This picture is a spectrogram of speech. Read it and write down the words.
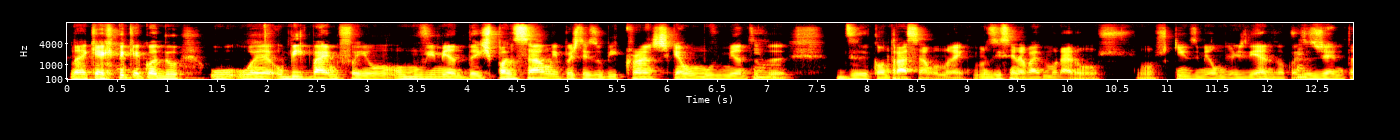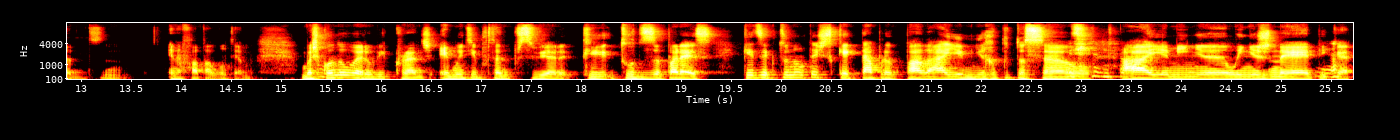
não é? Que, é, que é quando o, o, eh, o Big Bang foi um, um movimento de expansão e depois tens o Big Crunch que é um movimento de, de contração, não é? Mas isso ainda vai demorar uns, uns 15 mil milhões de anos ou coisas do género, portanto ainda falta algum tempo. Mas quando houver o Big Crunch é muito importante perceber que tudo desaparece. quer dizer que tu não tens sequer que estar preocupado, ai, a minha reputação, ai, a minha linha genética,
